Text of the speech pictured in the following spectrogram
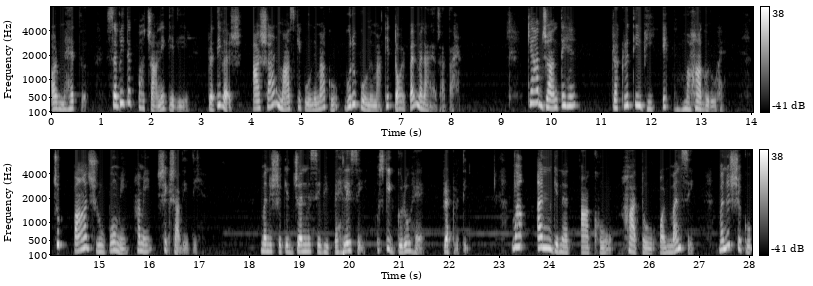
और महत्व सभी तक पहुँचाने के लिए प्रतिवर्ष आषाढ़ मास की पूर्णिमा को गुरु पूर्णिमा के तौर पर मनाया जाता है। क्या आप जानते हैं, प्रकृति भी एक महागुरु है, जो पाँच रूपों में हमें शिक्षा देती है। मनुष्य के जन्म से भी पहले से उसकी गुरु है प्रकृति। वह अनगिनत आँखों, हाथों और मन से मनुष्य को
